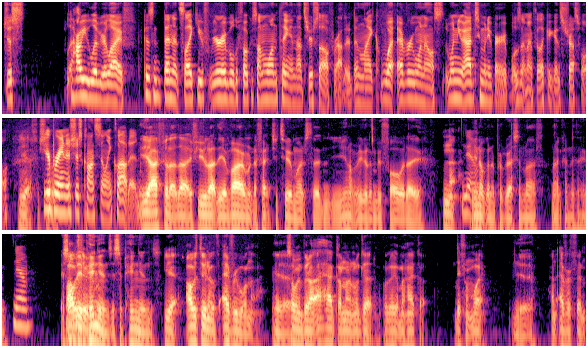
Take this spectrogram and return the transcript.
just how you live your life because then it's like you you're able to focus on one thing and that's yourself rather than like what everyone else when you add too many variables in i feel like it gets stressful yeah, for sure. your brain is just constantly clouded Yeah, I feel like that. If you let the environment affect you too much, then you're not really gonna move forward, are you? No. yeah You're not gonna progress in life. That kind of thing. yeah It's I not the doing it. opinions. It's opinions. Yeah, I was doing it with everyone though. Yeah. Someone would be like, "That haircut don't look good." I'll go get my haircut, different way, Yeah. and everything.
